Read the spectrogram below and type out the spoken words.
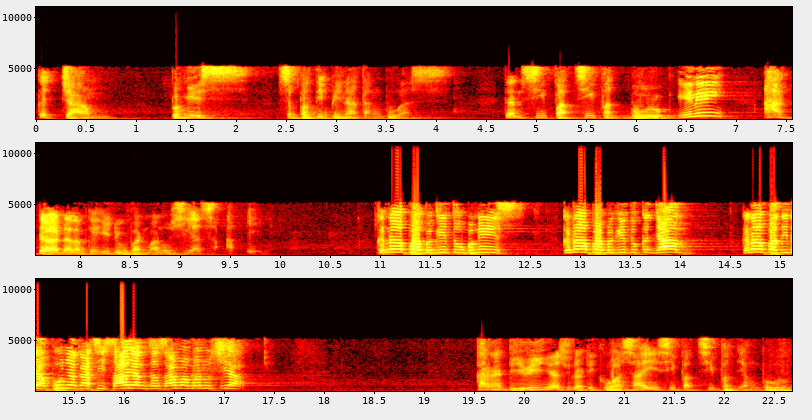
kejam, bengis seperti binatang buas. Dan sifat-sifat buruk ini ada dalam kehidupan manusia saat ini. Kenapa begitu bengis? Kenapa begitu kejam? Kenapa tidak punya kasih sayang sesama manusia? Karena dirinya sudah dikuasai sifat-sifat yang buruk.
